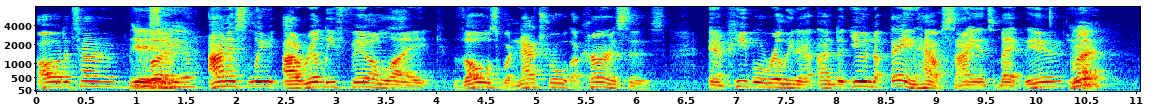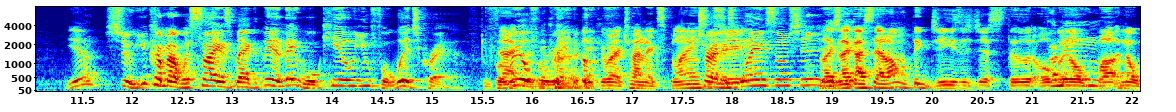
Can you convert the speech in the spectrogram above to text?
all the time. Yeah. But Yeah. honestly, I really feel like those were natural occurrences, and people really didn't under you know they didn't have science back then. Right. Yeah Shoot, you come out with science back then, they will kill you for witchcraft. Exactly, For real, for real. Right, trying to explain some Trying to shit. explain some shit. Like, like I said, I don't think Jesus just stood over I mean- no no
